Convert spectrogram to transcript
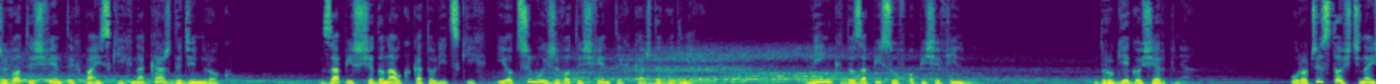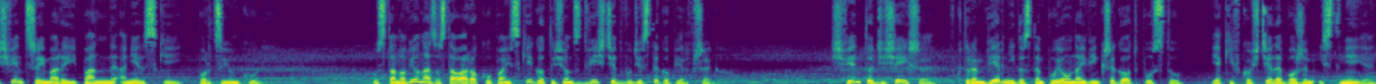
żywoty świętych pańskich na każdy dzień roku. Zapisz się do nauk katolickich i otrzymuj żywoty świętych każdego dnia. Link do zapisu w opisie filmu. 2 sierpnia. Uroczystość Najświętszej Maryi Panny Anielskiej, Porcyjunkuli. Ustanowiona została roku pańskiego 1221. Święto dzisiejsze, w którym wierni dostępują największego odpustu, jaki w Kościele Bożym istnieje,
